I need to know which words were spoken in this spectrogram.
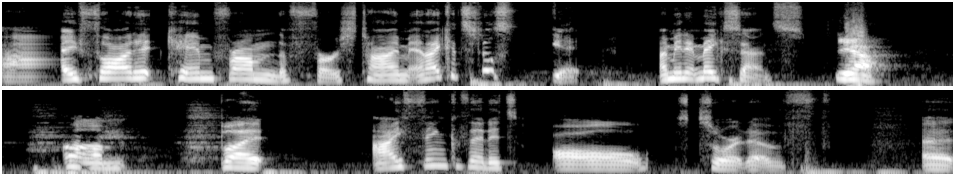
I thought it came from the first time, and I could still see it. I mean, it makes sense. Yeah. Um, but I think that it's all sort of, uh,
